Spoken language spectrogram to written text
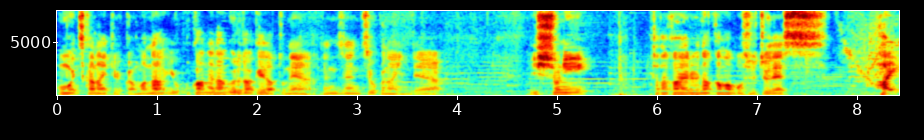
思いつかないというか、まあ、な横間で殴るだけだとね全然強くないんで一緒に戦える仲間募集中です。はい。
